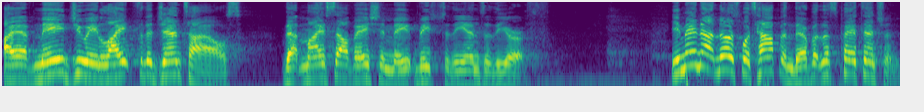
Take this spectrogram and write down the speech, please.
I have made you a light for the Gentiles that my salvation may reach to the ends of the earth. You may not notice what's happened there, but let's pay attention.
